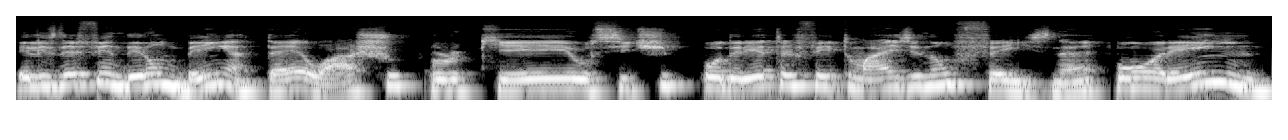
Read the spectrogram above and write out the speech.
Eles defenderam bem até, eu acho, porque o City poderia ter feito mais e não fez, né? Porém,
